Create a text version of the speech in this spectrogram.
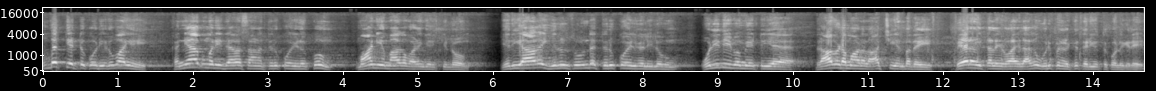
ஐம்பத்தி எட்டு கோடி ரூபாயை கன்னியாகுமரி தேவஸ்தான திருக்கோயிலுக்கும் மானியமாக வழங்கியிருக்கின்றோம். எரியாத இருள் சூழ்ந்த திருக்கோயில்களிலும் ஒளி தீபம் ஏற்றிய திராவிட மாடல் ஆட்சி என்பதை பேரவைத் தலைவர் வாயிலாக உறுப்பினருக்கு தெரிவித்துக் கொள்கிறேன்.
